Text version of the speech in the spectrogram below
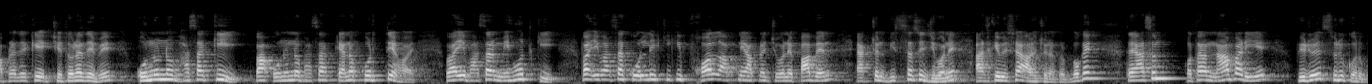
আপনাদেরকে চেতনা দেবে অন্যান্য ভাষা কি বা অন্যান্য ভাষা কেন করতে হয় বা এই ভাষার মেহৎ কি বা এই ভাষা করলে কি কি ফল আপনি আপনার জীবনে পাবেন একজন বিশ্বাসী জীবনে আজকে বিষয়ে আলোচনা করব ওকে তাই আসুন কথা না বাড়িয়ে ভিডিও শুরু করব।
